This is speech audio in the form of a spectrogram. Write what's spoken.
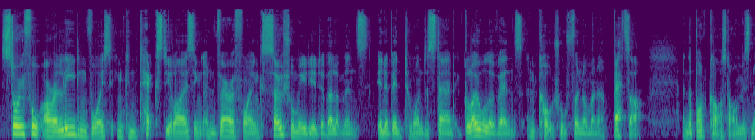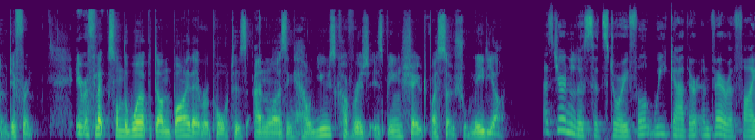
Storyful are a leading voice in contextualizing and verifying social media developments in a bid to understand global events and cultural phenomena better. and the podcast arm is no different. It reflects on the work done by their reporters analysing how news coverage is being shaped by social media. As journalists at Storyful, we gather and verify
